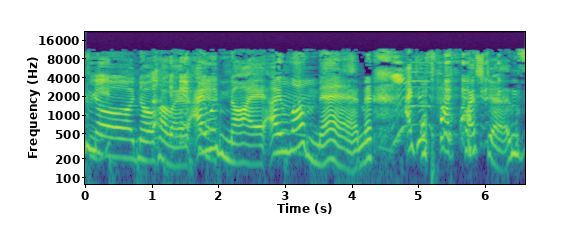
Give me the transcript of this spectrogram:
degree. no, no, come on. I would not. I hmm. love men. I just have questions.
